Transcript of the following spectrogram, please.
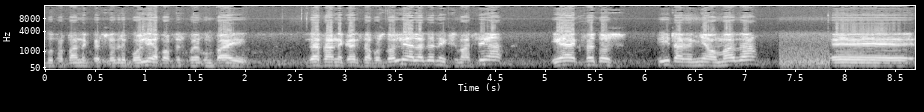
που θα πάνε περισσότεροι, πολλοί από αυτούς που έχουν πάει δεν θα είναι κάτι στην αποστολή, αλλά δεν έχει σημασία. Η ΑΕΚ φέτος ήταν μια ομάδα, ε,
